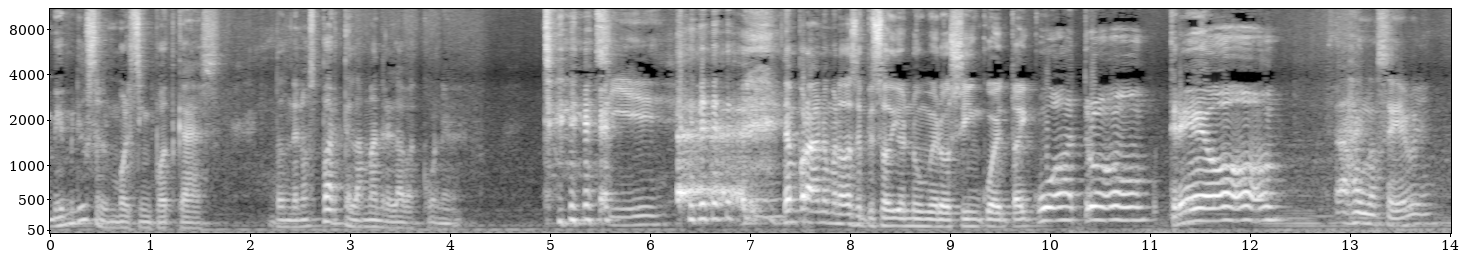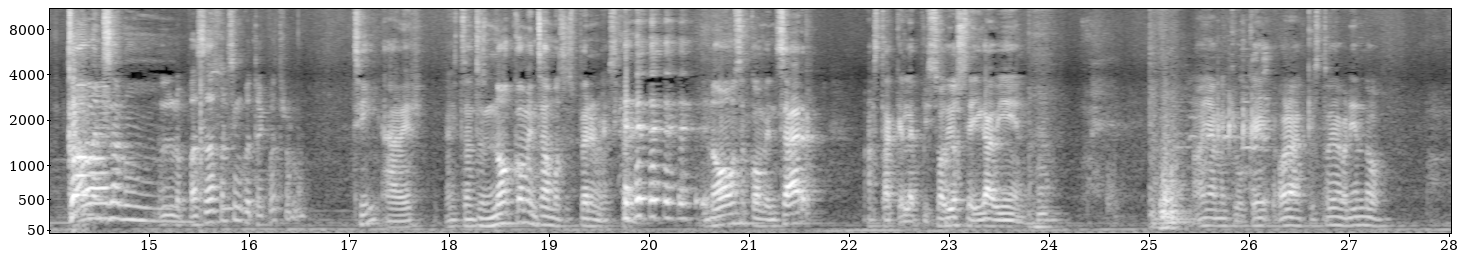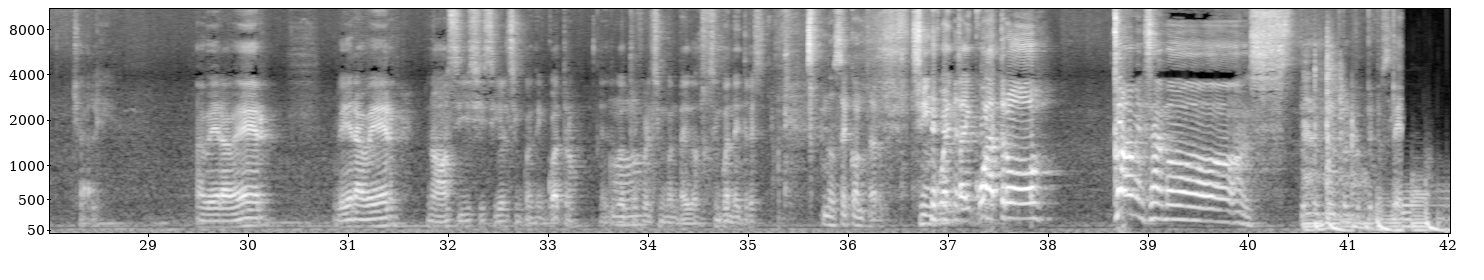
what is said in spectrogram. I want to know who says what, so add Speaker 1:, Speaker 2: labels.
Speaker 1: Bienvenidos al Molsing Podcast, donde nos parte la madre la vacuna.
Speaker 2: Sí.
Speaker 1: Temporada número 2, episodio número 54, creo.
Speaker 2: Ay, no sé, güey.
Speaker 1: Comenzamos.
Speaker 2: No, Lo pasado fue el 54, ¿no?
Speaker 1: Sí, a ver. Entonces no comenzamos, espérenme. espérenme. No vamos a comenzar hasta que el episodio se diga bien. No, ya me equivoqué. Ahora que estoy abriendo. Chale. A ver, a ver. Ver, a ver. No, sí, sí, sigue el 54. El
Speaker 2: Ah.
Speaker 1: otro fue el 52, 53.
Speaker 2: No sé contar.
Speaker 1: 54. ¡Comenzamos!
